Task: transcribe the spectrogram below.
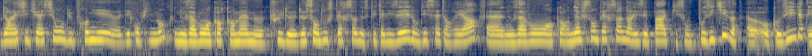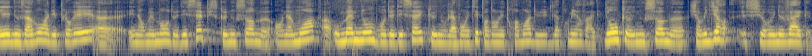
dans la situation du premier euh, déconfinement. Nous avons encore quand même plus de 212 personnes hospitalisées, dont 17 en réa. nous avons encore 900 personnes dans les EHPAD qui sont positives au Covid et nous avons à déplorer euh, énormément de décès puisque nous sommes en un mois au même nombre de décès que nous l'avons été pendant les trois mois de la première vague. Donc euh, nous sommes, euh, j'ai envie de dire, sur une vague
